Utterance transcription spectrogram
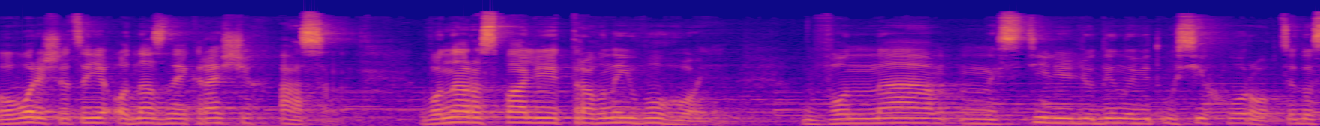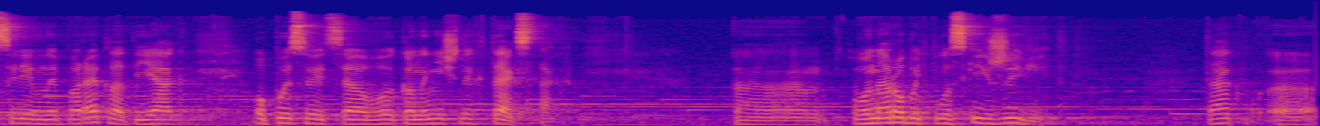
говорить, що це є одна з найкращих асан. Вона розпалює травний вогонь вона стілює людину від усіх хвороб. Це дослівний переклад, як описується в канонічних текстах. Е, вона робить плоский живіт. Так? Е,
